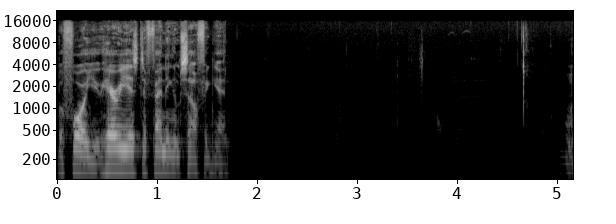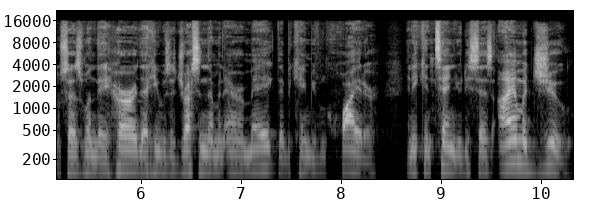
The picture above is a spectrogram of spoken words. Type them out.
before you. Here he is defending himself again. It says, When they heard that he was addressing them in Aramaic, they became even quieter. And he continued, He says, I am a Jew,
